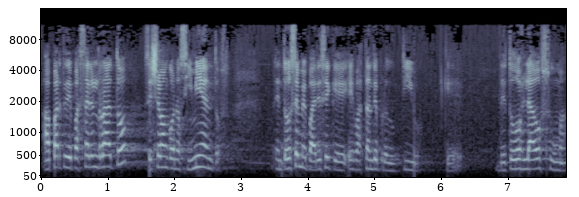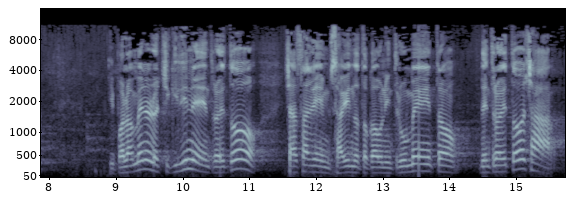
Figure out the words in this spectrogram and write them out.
Aparte de pasar el rato, se llevan conocimientos. Entonces me parece que es bastante productivo, que de todos lados suma. Y por lo menos los chiquilines, dentro de todo, ya salen sabiendo tocar un instrumento. Dentro de todo ya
